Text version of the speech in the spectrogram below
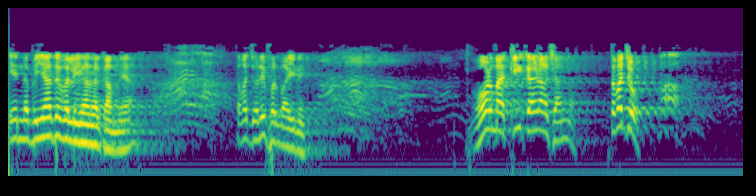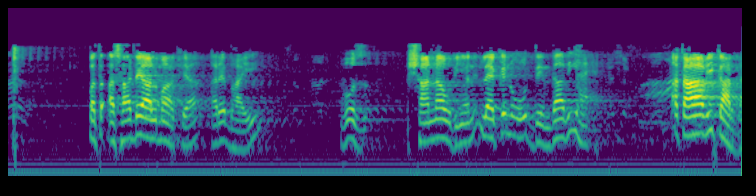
یہ نبیا ولیاں دا کام ہے توجہ نہیں فرمائی نے ہوں میں کی کہنا چاہنا توجہ پتا ساڈے آلما آخیا ارے بھائی، وہ شانہ ادیا نے، لیکن وہ دینا بھی ہے۔ اتا بھی کرتا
